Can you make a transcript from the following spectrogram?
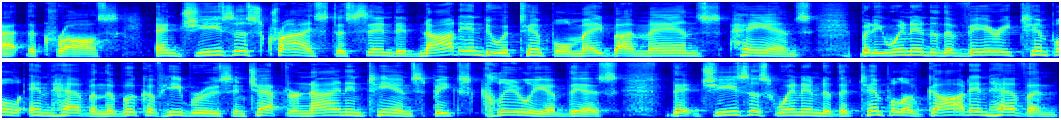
at the cross. And Jesus Christ ascended not into a temple made by man's hands, but he went into the very temple in heaven. The book of Hebrews in chapter 9 and 10 speaks clearly of this that Jesus went into the temple of God in heaven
